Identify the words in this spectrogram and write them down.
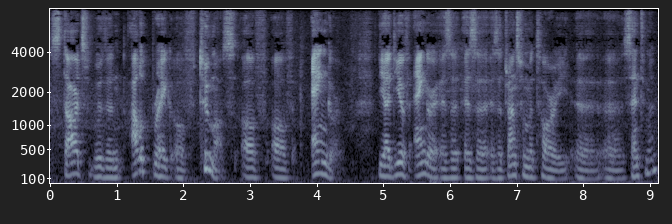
starts with an outbreak of thumos, of of anger, the idea of anger as a as a as a transformatory uh, uh sentiment.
